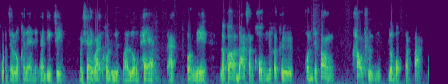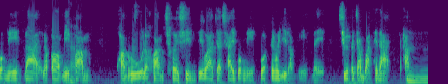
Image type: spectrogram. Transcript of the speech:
ควรจะลงคะแนนอย่างนั้นจริง ๆ ไม่ใช่ว่าคนอื่นมาลงแทนนะพวกนี้แล้วก็ด้านสังคมนี่ก็คือ คนจะต้องเข้าถึงระบบต่างๆ พวกนี้ได้ แล้วก็มีครับความความรู้และความเชยชินที่ว่าจะใช้พวกนี้พวกเทคโนโลยีเหล่านี้ใน ชีวิตประจำวันให้ได้นะครับอืม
